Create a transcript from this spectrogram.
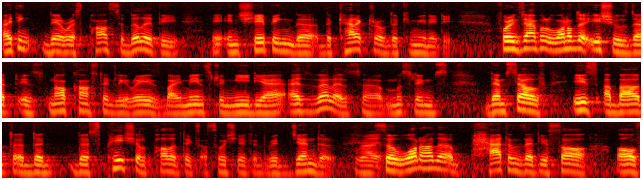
I think, their responsibility in shaping the, the character of the community. For example, one of the issues that is now constantly raised by mainstream media as well as uh, Muslims themselves is about uh, the, the spatial politics associated with gender. Right. So what are the patterns that you saw of,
